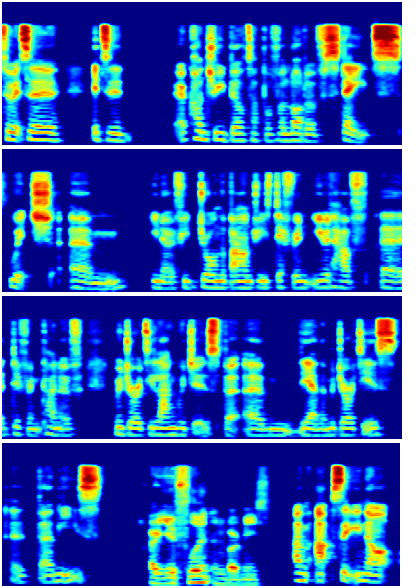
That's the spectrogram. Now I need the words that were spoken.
so it's a it's a a country built up of a lot of states, which um, you know, if you'd drawn the boundaries different, you would have uh, different kind of majority languages. But um, yeah, the majority is uh, Burmese. Are you fluent in Burmese? I'm absolutely not.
